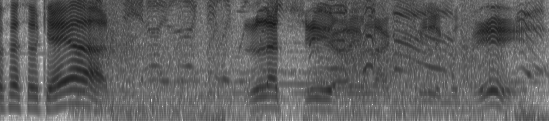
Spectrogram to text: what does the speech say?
Professor Chaos! See how you like dealing with Let's see how you like dealing with me.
